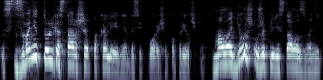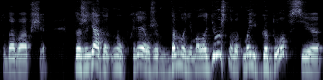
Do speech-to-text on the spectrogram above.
Звонит только старшее поколение до сих пор еще по привычке. Молодежь уже перестала звонить туда вообще даже я, ну, хотя я уже давно не молодежь, но вот моих годов все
